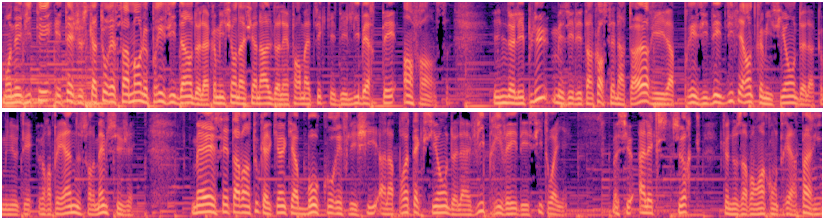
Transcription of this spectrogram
Mon invité était jusqu'à tout récemment le président de la Commission nationale de l'informatique et des libertés en France. Il ne l'est plus, mais il est encore sénateur et il a présidé différentes commissions de la communauté européenne sur le même sujet. Mais c'est avant tout quelqu'un qui a beaucoup réfléchi à la protection de la vie privée des citoyens. Monsieur Alex Turc, que nous avons rencontré à Paris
